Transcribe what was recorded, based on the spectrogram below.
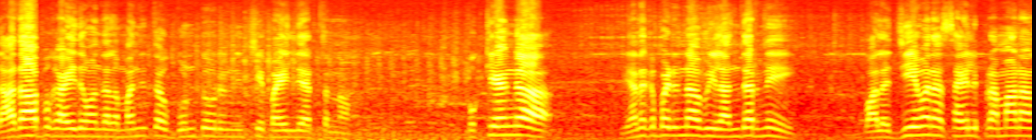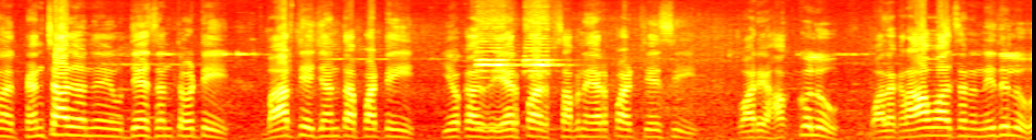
దాదాపుగా ఐదు వందల మందితో గుంటూరు నుంచి బయలుదేరుతున్నాం. ముఖ్యంగా వెనకబడిన వీళ్ళందరినీ వాళ్ళ జీవన శైలి ప్రమాణాలను పెంచాలనే ఉద్దేశంతో భారతీయ జనతా పార్టీ ఈ యొక్క ఏర్పాటు సభను ఏర్పాటు చేసి వారి హక్కులు వాళ్ళకి రావాల్సిన నిధులు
